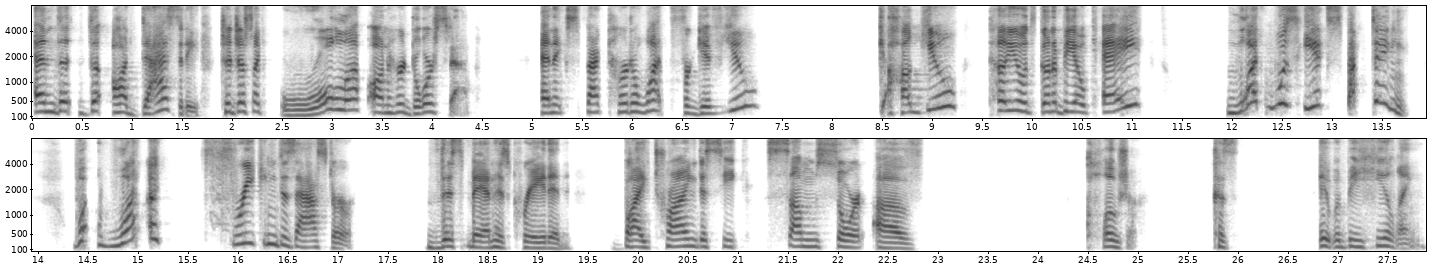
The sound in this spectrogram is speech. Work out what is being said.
And the the audacity to just like roll up on her doorstep and expect her to what? Forgive you? Hug you? Tell you it's going to be okay? What was he expecting? What what a freaking disaster this man has created by trying to seek some sort of closure cuz it would be healing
